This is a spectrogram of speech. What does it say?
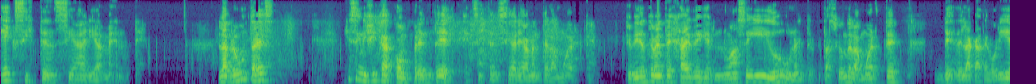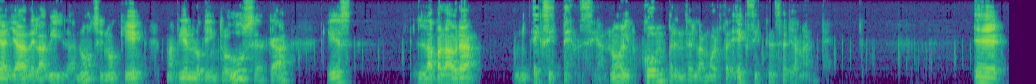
existenciariamente. La pregunta es, ¿qué significa comprender existenciariamente la muerte? Evidentemente Heidegger no ha seguido una interpretación de la muerte desde la categoría ya de la vida, ¿no? sino que más bien lo que introduce acá es la palabra existencia, ¿no? el comprender la muerte existenciariamente. Eh,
